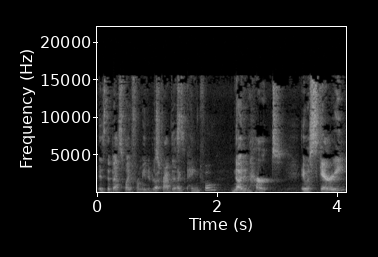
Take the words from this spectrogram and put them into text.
Is the best way for me to But, describe this. Like painful. no, it didn't hurt. It was scary.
